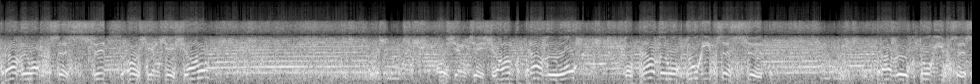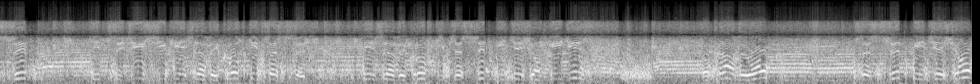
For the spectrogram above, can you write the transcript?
Prawy łuk szczyt z 80. 80. Prawy łuk to prawy łuk długi przez szczyt. Prawy łuk długi przez szczyt i 30, 5 lewy krótki przez szczyt. 5 lewy krótki przez szczyt, 50 widzisz? To prawy łuk przez szczyt 50.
